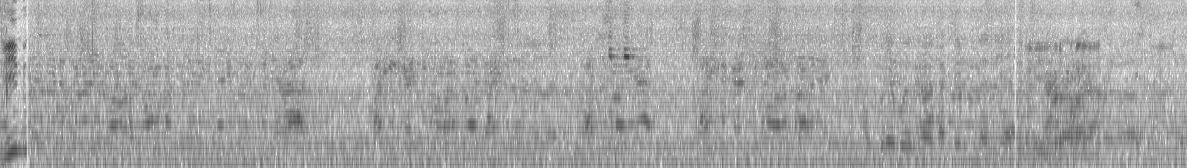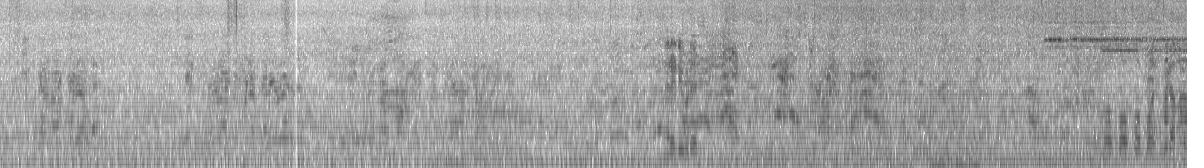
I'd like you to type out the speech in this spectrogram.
வீம்பு. அப்படியே போயிருக்க கட்டெடுக்கிறாரு ரெடி விடு போ போ போ போ ஸ்பீடா போ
